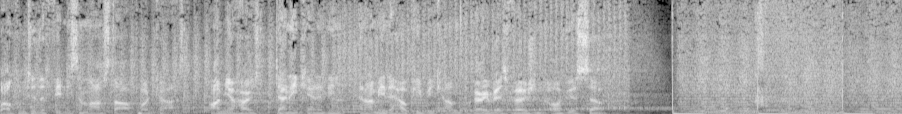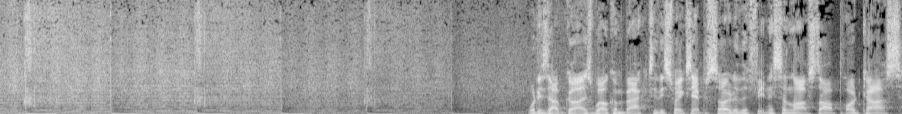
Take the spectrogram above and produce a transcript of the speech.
Welcome to the Fitness and Lifestyle Podcast. I'm your host, Danny Kennedy, and I'm here to help you become the very best version of yourself. What is up, guys? Welcome back to this week's episode of the Fitness and Lifestyle Podcast.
